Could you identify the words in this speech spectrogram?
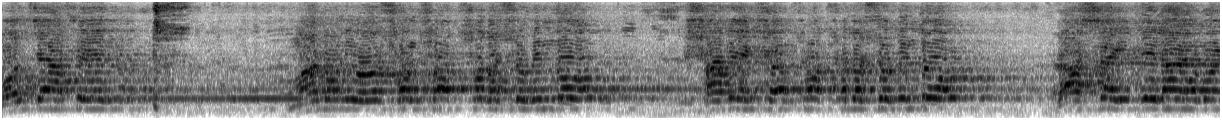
মঞ্চে আছেন মাননীয় সংসদ সদস্যবৃন্দ, সাবেক সংসদ সদস্যবৃন্দ, রাজশাহী জেলা এবং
